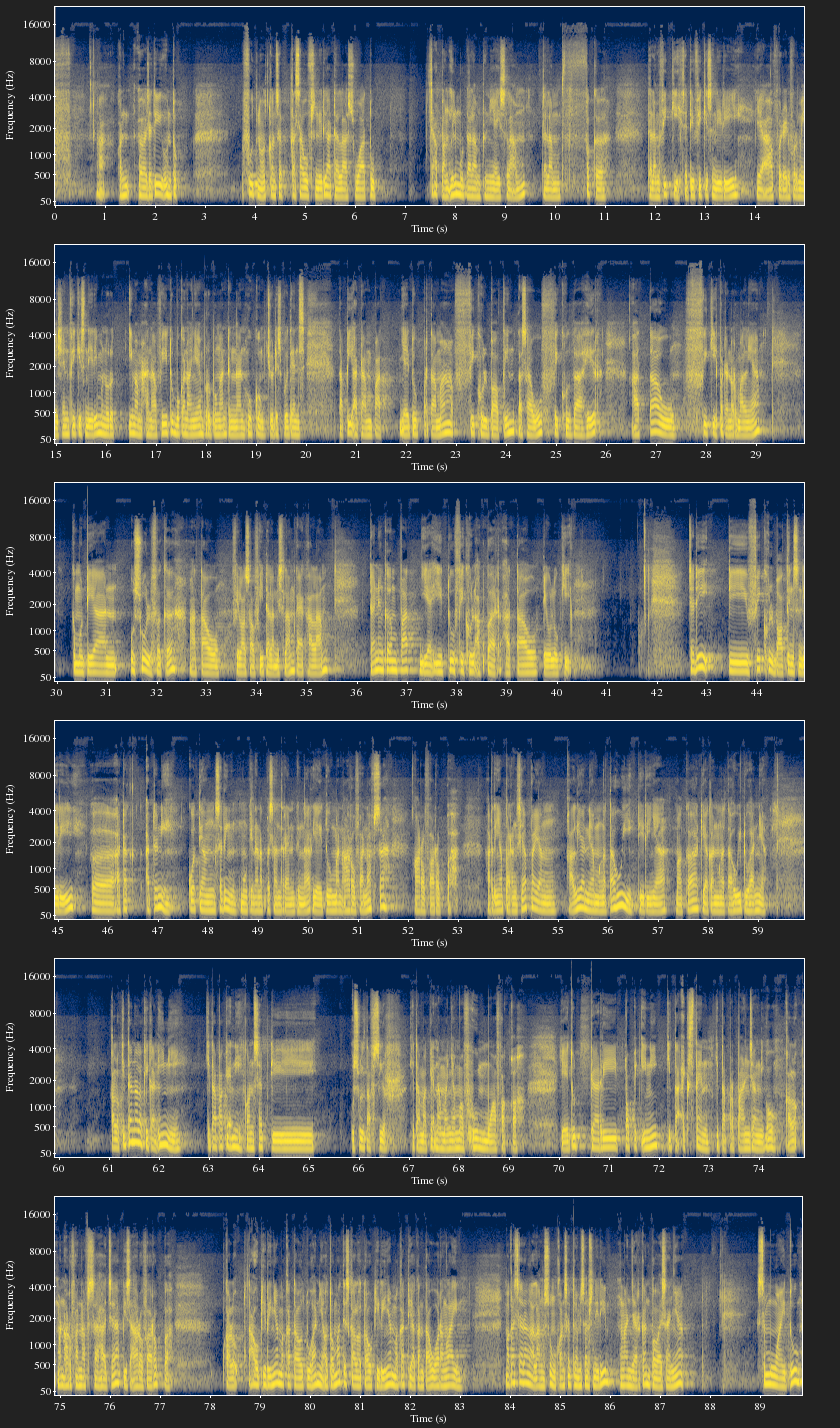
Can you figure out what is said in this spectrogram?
Nah, kon, uh, jadi untuk footnote konsep tasawuf sendiri adalah suatu cabang ilmu dalam dunia Islam dalam fikih dalam fikih. Jadi fikih sendiri ya for the information fikih sendiri menurut Imam Hanafi itu bukan hanya yang berhubungan dengan hukum jurisprudence tapi ada empat yaitu pertama fikhul batin tasawuf fikhul zahir atau fikih pada normalnya kemudian usul fikih atau filosofi dalam Islam kayak kalam dan yang keempat yaitu fikhul akbar atau teologi jadi di fikhul batin sendiri uh, ada ada nih quote yang sering mungkin anak pesantren dengar yaitu man arofa nafsah arofa robbah. Artinya barang siapa yang kalian yang mengetahui dirinya, maka dia akan mengetahui Tuhannya. Kalau kita analogikan ini, kita pakai nih konsep di usul tafsir. Kita pakai namanya mafhum muafakah yaitu dari topik ini kita extend, kita perpanjang nih. Oh, kalau man arfa nafsah aja bisa arfa robbah. Kalau tahu dirinya maka tahu Tuhan ya otomatis kalau tahu dirinya maka dia akan tahu orang lain. Maka secara nggak langsung konsep dalam Islam sendiri mengajarkan bahwasanya semua itu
